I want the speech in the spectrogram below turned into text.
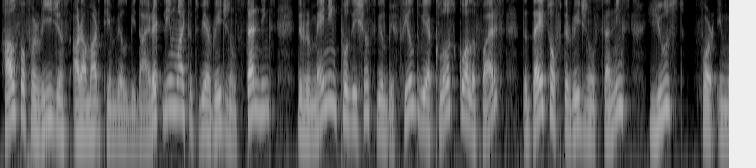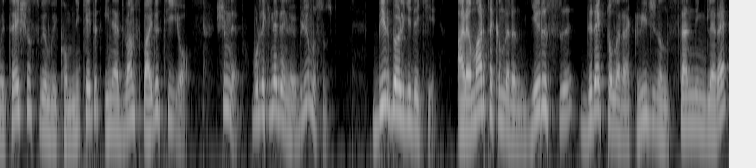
Half of a region's RMR team will be directly invited via regional standings. The remaining positions will be filled via close qualifiers. The date of the regional standings used for invitations will be communicated in advance by the TO. Şimdi buradaki ne deniliyor biliyor musunuz? Bir bölgedeki aramar takımların yarısı direkt olarak regional standinglere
